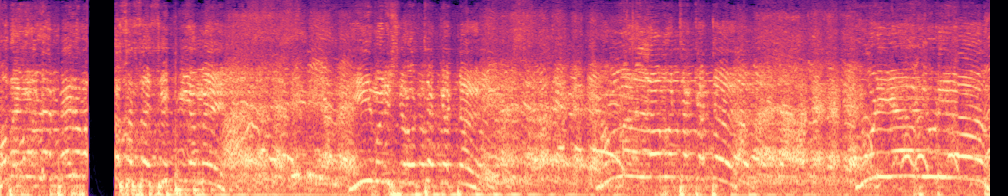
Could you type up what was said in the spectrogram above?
മതങ്ങളുടെ പേര് സി പി എം എ ഈ മനുഷ്യർ ഒറ്റക്കെട്ട്. നമ്മളെല്ലാം ഒറ്റക്കെട്ട്. U D F U D F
